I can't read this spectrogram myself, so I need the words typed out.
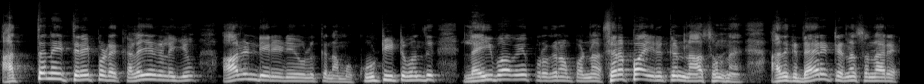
அத்தனை திரைப்பட கலைஞர்களையும் ஆல் இண்டியா ரேடியோவுக்கு நம்ம கூட்டிகிட்டு வந்து லைவாகவே ப்ரோக்ராம் பண்ணால் சிறப்பாக இருக்குன்னு நான் சொன்னேன். அதுக்கு டைரக்டர் என்ன சொன்னார்?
